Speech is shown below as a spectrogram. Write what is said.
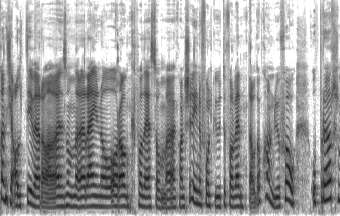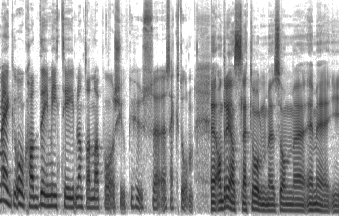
kan ikke alltid være som rein og rank på det som eh, kanskje dine folk ute forventer. Og da kan du jo få opprør, som jeg òg hadde i min tid, bl.a. på sykehussektoren. Eh, Andreas Slettholm, eh, som er med i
